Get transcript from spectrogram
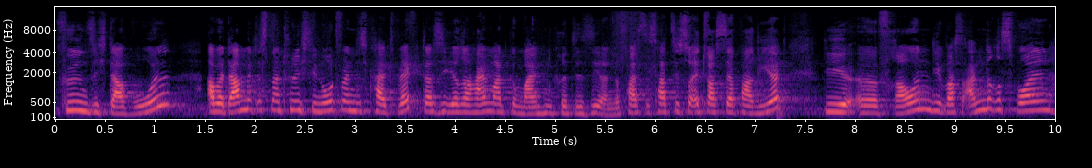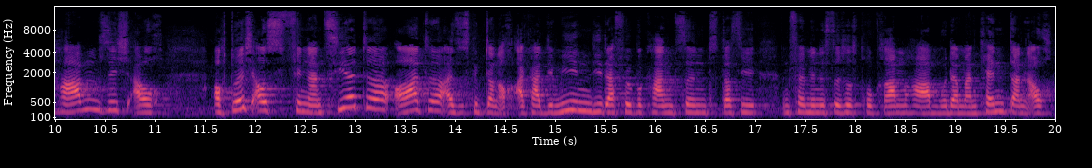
fühlen sich da wohl aber damit ist natürlich die Notwendigkeit weg, dass sie ihre Heimatgemeinden kritisieren. Das heißt, es hat sich so etwas separiert. Die äh, Frauen, die was anderes wollen, haben sich auch auch durchaus finanzierte Orte, also es gibt dann auch Akademien, die dafür bekannt sind, dass sie ein feministisches Programm haben oder man kennt dann auch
